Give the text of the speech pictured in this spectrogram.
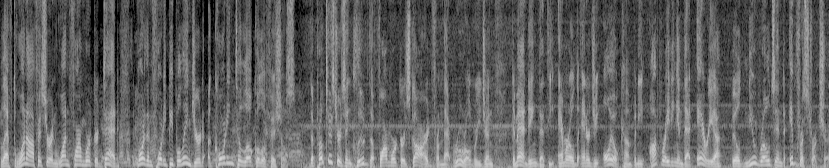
left one officer and one farm worker dead and more than 40 people injured, according to local officials. The protesters include the Farm Workers Guard from that rural region, demanding that the Emerald Energy Oil Company operating in that area build new roads and infrastructure.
